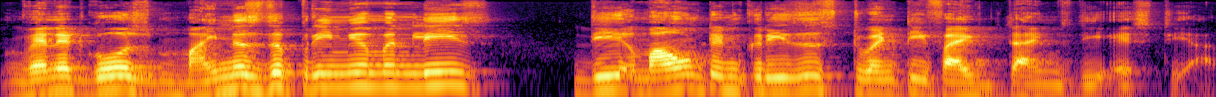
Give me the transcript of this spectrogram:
when it goes minus the premium and lease, the amount increases 25 times the STR.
